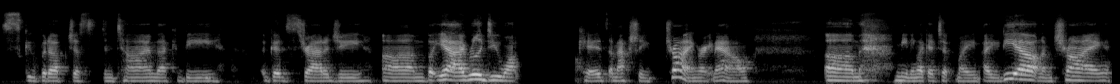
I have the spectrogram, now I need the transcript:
scoop it up just in time. That could be a good strategy. Um, but yeah, I really do want kids. I'm actually trying right now. Um, meaning like I took my IUD out and I'm trying.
